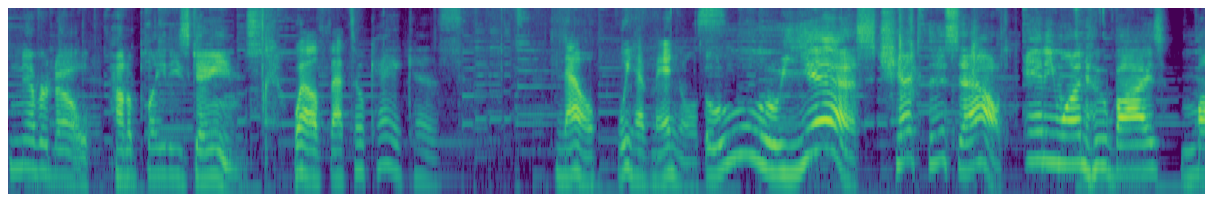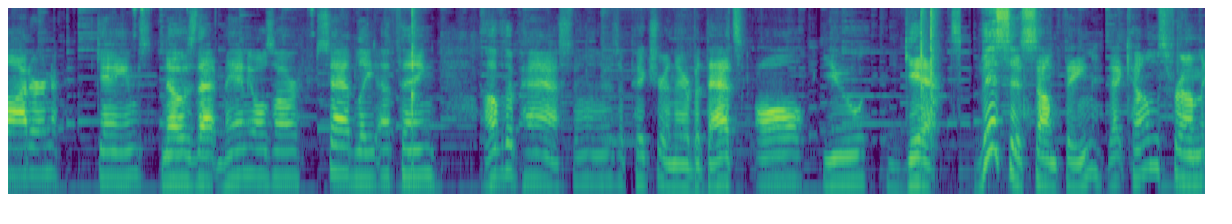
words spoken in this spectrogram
Never know how to play these games. Well, that's okay, because now we have manuals. Ooh, yes! Check this out. Anyone who buys modern games knows that manuals are sadly a thing of the past. Oh, there's a picture in there, but that's all you get. This is something that comes from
